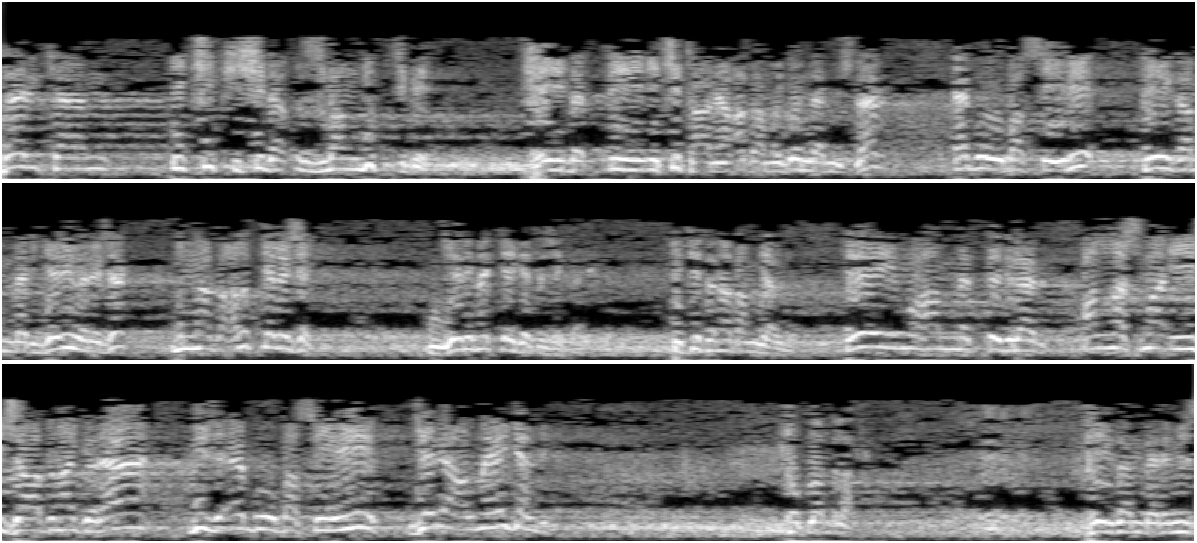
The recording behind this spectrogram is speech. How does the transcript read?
Derken iki kişi de ızvanduk gibi heybetli iki tane adamı göndermişler. Ebu Basir'i peygamber geri verecek. Bunlar da alıp gelecek. Geri Mekke'ye getirecekler. İki tane adam geldi. Ey Muhammed dediler anlaşma icabına göre biz Ebu Basir'i geri almaya geldik. Toplandılar. Peygamberimiz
